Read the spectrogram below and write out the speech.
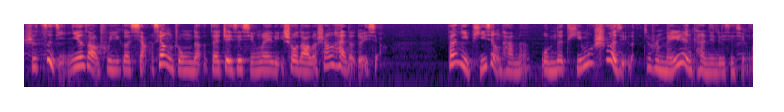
是自己捏造出一个想象中的，在这些行为里受到了伤害的对象。当你提醒他们，我们的题目设计的就是没人看见这些行为。”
